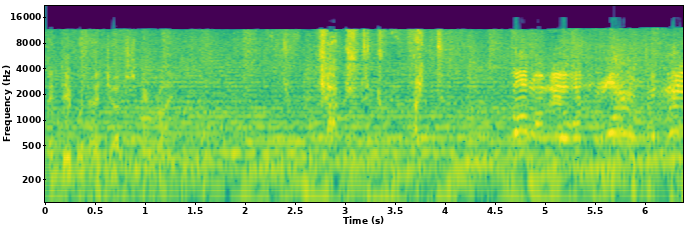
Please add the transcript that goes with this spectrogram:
I did what I judged to be right. You Judged to be right. Boromir was loyal to me!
